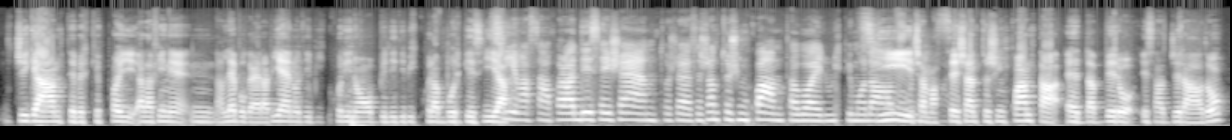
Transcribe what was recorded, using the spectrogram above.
gigante, perché poi alla fine mh, all'epoca era pieno di piccoli nobili, di piccola borghesia. Sì, ma stiamo parlando dei 600, cioè 650 poi l'ultimo dato. Sì, cioè, ma 650 è davvero esagerato.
